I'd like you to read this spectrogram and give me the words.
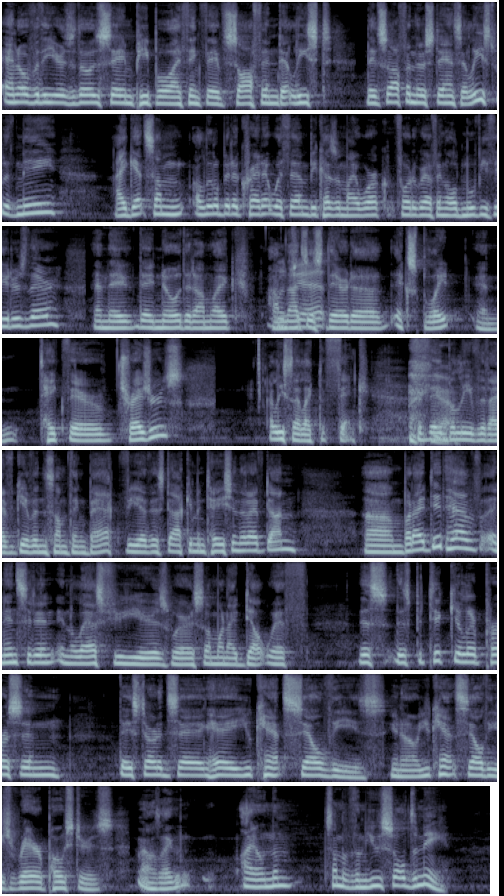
And over the years, those same people, I think they've softened, at least, they've softened their stance, at least with me. I get some a little bit of credit with them because of my work photographing old movie theaters there, and they they know that I'm like I'm not just there to exploit and take their treasures. At least I like to think that they Yeah. believe that I've given something back via this documentation that I've done. Um, but I did have an incident in the last few years where someone I dealt with, this this particular person, they started saying, "Hey, you can't sell these. You know, you can't sell these rare posters." And I was like, "I own them. Some of them you sold to me.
